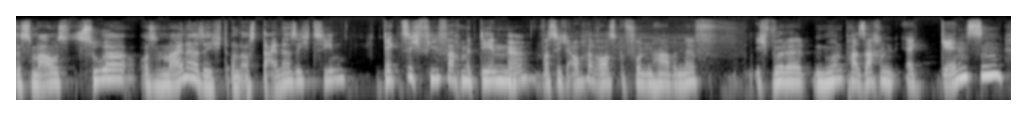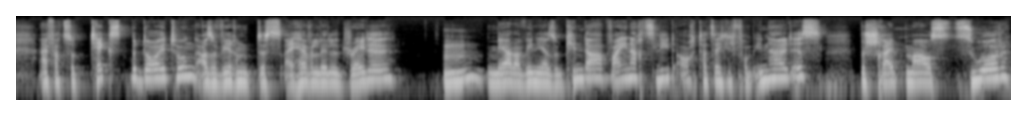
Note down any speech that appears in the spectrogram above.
des Maus zur, aus meiner Sicht und aus deiner Sicht ziehen. deckt sich vielfach mit dem, Ja. was ich auch herausgefunden habe. Ne? Ich würde nur ein paar Sachen ergänzen, einfach zur Textbedeutung. Also während das I Have a Little Dreidel mehr oder weniger so ein Kinderweihnachtslied auch tatsächlich vom Inhalt ist, beschreibt Maus Zur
